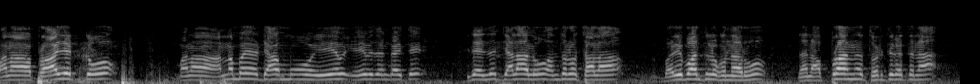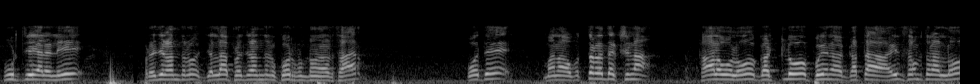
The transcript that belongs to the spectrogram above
మన ప్రాజెక్టు మన అన్నమయ్య డ్యాము ఏ ఏ విధంగా అయితే ఇదైతే జలాలు అందరూ చాలా భయభ్రాంతులకు ఉన్నారు. దాని అప్రాన్ని త్వరితగతిన పూర్తి చేయాలని ప్రజలందరూ జిల్లా ప్రజలందరూ కోరుకుంటున్నారు సార్. పోతే మన ఉత్తర దక్షిణ కాలువలో గట్లు పోయిన గత ఐదు సంవత్సరాల్లో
